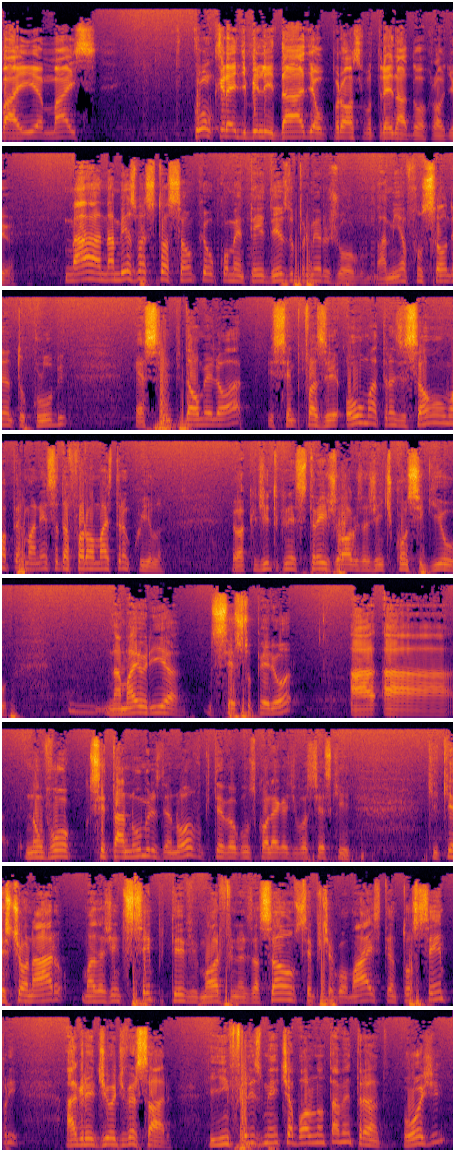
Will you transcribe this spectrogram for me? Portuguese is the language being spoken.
Bahia mais com credibilidade ao próximo treinador, Claudinho? Na, na mesma situação que eu comentei desde o primeiro jogo. A minha função dentro do clube é sempre dar o melhor e sempre fazer ou uma transição ou uma permanência da forma mais tranquila. Eu acredito que nesses três jogos a gente conseguiu, na maioria, ser superior. A, a, não vou citar números de novo, que teve alguns colegas de vocês que, que questionaram, mas a gente sempre teve maior finalização, sempre chegou mais, tentou sempre agredir o adversário. E infelizmente a bola não estava entrando. Hoje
